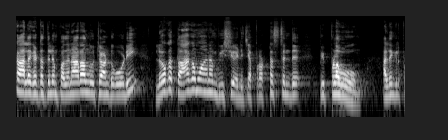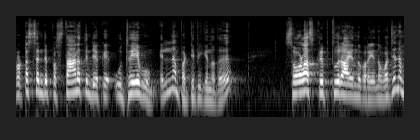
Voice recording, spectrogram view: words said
കാലഘട്ടത്തിലും പതിനാറാം നൂറ്റാണ്ട് കൂടി ലോകത്താകമാനം വീശിയടിച്ച പ്രൊട്ടസ്റ്റന്റ് വിപ്ലവവും അല്ലെങ്കിൽ പ്രൊട്ടസ്റ്റന്റ് പ്രസ്ഥാനത്തിന്റെയൊക്കെ ഉദയവും എല്ലാം പഠിപ്പിക്കുന്നത് സോള സ്ക്രിപ്തൂര എന്ന് പറയുന്ന വചനം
